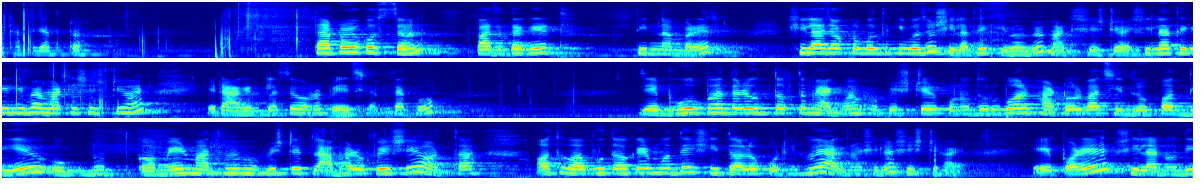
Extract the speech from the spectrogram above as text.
এখান থেকে এতটা। তারপরে কোশ্চেন পাঁচ দাগের তিন শিলা চক্র বলতে কী বোঝো? শিলা থেকে কীভাবে মাটি সৃষ্টি হয়? শিলা থেকে কীভাবে মাটি সৃষ্টি হয়? এটা আগের ক্লাসেও আমরা পেয়েছিলাম। দেখো যে ভূ অভ্যন্তরে উত্তপ্ত ম্যাগমা ভূপৃষ্ঠের কোনো দুর্বল ফাটল বা ছিদ্রপথ দিয়ে অগ্নুদ্গমের মাধ্যমে ভূপৃষ্ঠে লাভারূপে এসে অর্থাৎ অথবা ভূত্বকের মধ্যে শীতল ও কঠিন হয়ে আগ্নেয়শিলার সৃষ্টি হয়। এরপরে শিলা, নদী,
